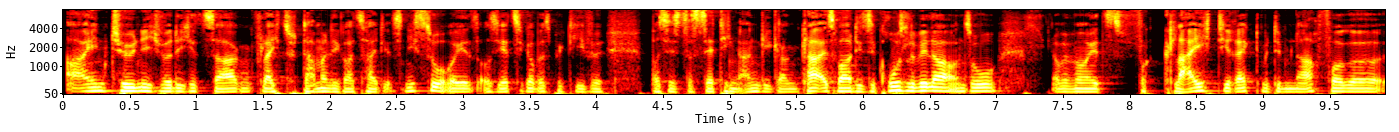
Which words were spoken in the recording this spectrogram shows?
eintönig, würde ich jetzt sagen. Vielleicht zu damaliger Zeit jetzt nicht so, aber jetzt aus jetziger Perspektive, was ist das Setting angegangen? Klar, es war diese Gruselvilla und so, aber wenn man jetzt vergleicht direkt mit dem Nachfolger,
